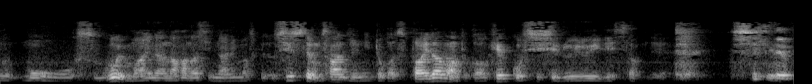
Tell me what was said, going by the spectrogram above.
もうすごいマイナーな話になりますけど、システム32とかスパイダーマンとかは結構死死類類でしたんで。システム、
